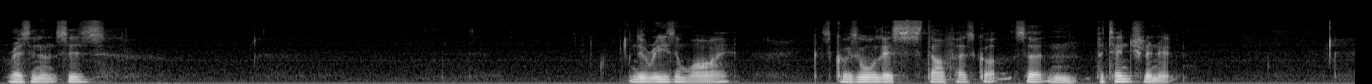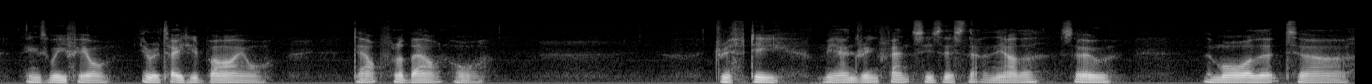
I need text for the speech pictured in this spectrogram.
resonances. The reason why is because all this stuff has got certain potential in it. Things we feel irritated by or doubtful about or drifty, meandering fancies, this, that and the other. So the more that uh,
